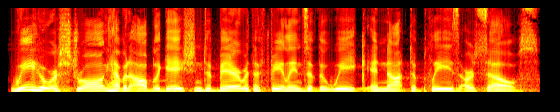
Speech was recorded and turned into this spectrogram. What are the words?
We who are strong have an obligation to bear with the feelings of the weak and not to please ourselves.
